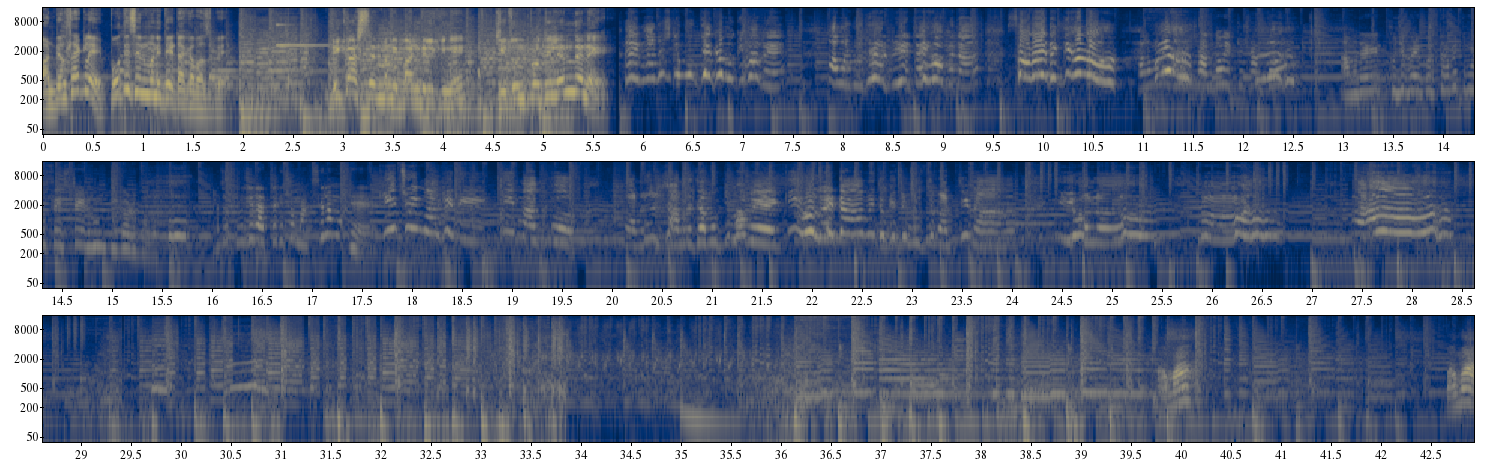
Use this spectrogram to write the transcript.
বান্ডেল থাকলে প্রতি সেনমানিতে টাকা বাঁচবে। বিকাশ সেনমানি বান্ডেল কিনে জিতুন প্রতি লেনদেনে। এই মানুষকে মুখ দেখাবো কীভাবে? আমার বোধহয় আর বিয়েটাই হবে না। সারা এটা কি হলো? একটু শান্ত হও, একটু শান্ত হও। আমাদেরকে খুঁজে বের করতে হবে তোমার ফেসটা এরকম কি করে হলো? আচ্ছা তুমি কি রাত্রে কিছু মাখছিলে মুখে? কিছুই মাখিনি। কি মাখবো? মানুষের সামনে যাব কীভাবে? কি হলো এটা? আমি তো কিছু বুঝতে পারছি না। কি হলো? আহ! মামা? মামা?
